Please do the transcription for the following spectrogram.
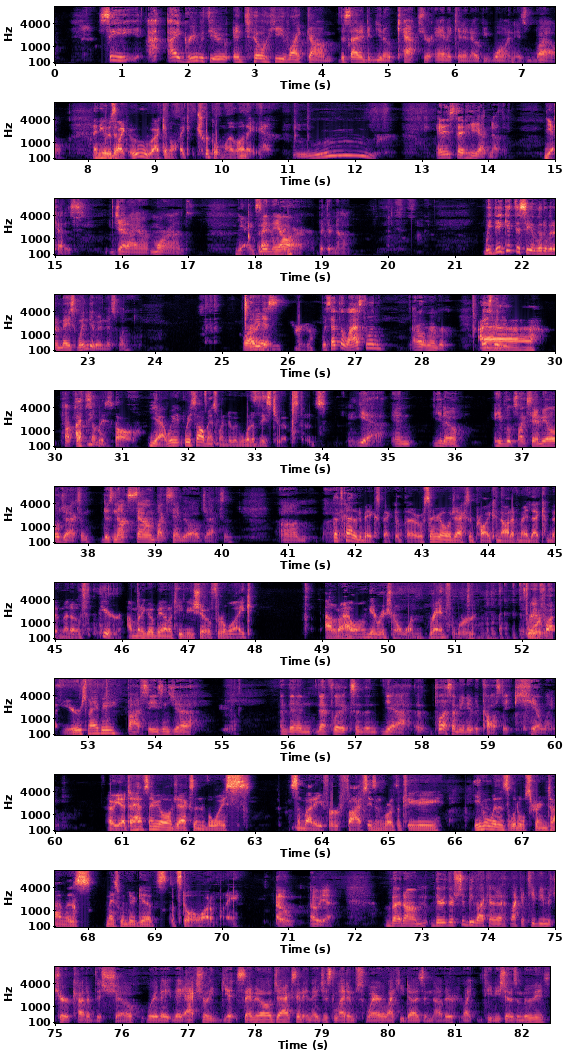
See, I, I agree with you until he like um decided to you know capture Anakin and Obi Wan as well. And he And was the- like, "Ooh, I can like triple my money." Ooh. And instead, he got nothing Yeah, because Jedi aren't morons. yeah, I mean, they are, but they're not. We did get to see a little bit of Mace Windu in this one. Or Oh, I yeah, guess true. was that the last one? I don't remember. Mace Windu Popped I think somewhere. we saw. Yeah, we, we saw Mace Windu in one of these two episodes. Yeah, and you know he looks like Samuel L. Jackson. Does not sound like Samuel L. Jackson. Um, That's kind of to be expected, though. Samuel L. Jackson probably could not have made that commitment of here. I'm going to go be on a TV show for like I don't know how long the original one ran for, four Ran or five years, maybe. five seasons, yeah. And then Netflix, and then yeah. Uh, Plus, I mean, it would cost a killing. Oh yeah, to have Samuel L. Jackson voice somebody for five seasons worth of TV, even with as little screen time as Mace Windu gets, that's still a lot of money. Oh, oh yeah. But um, there there should be like a like a TV mature cut of this show where they they actually get Samuel L. Jackson and they just let him swear like he does in other like TV shows and movies,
